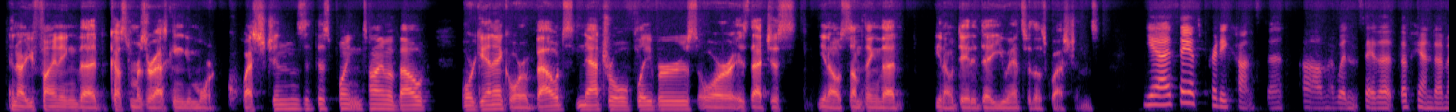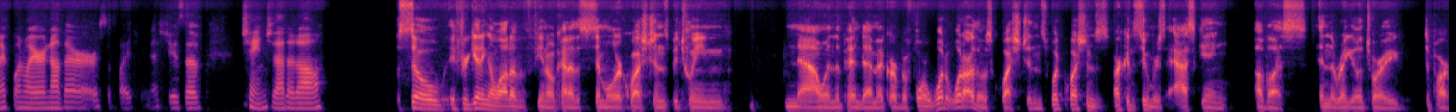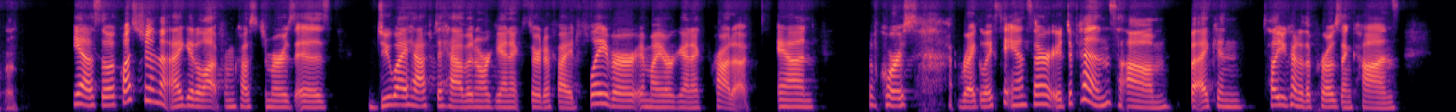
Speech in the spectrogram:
And are you finding that customers are asking you more questions at this point in time about organic or about natural flavors or is that just, you know, something that you know day to day you answer those questions yeah i'd say it's pretty constant um, i wouldn't say that the pandemic one way or another or supply chain issues have changed that at all so if you're getting a lot of you know kind of the similar questions between now and the pandemic or before what what are those questions what questions are consumers asking of us in the regulatory department yeah so a question that i get a lot from customers is do i have to have an organic certified flavor in my organic product and of course, Reg likes to answer. It depends. Um, but I can tell you kind of the pros and cons.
